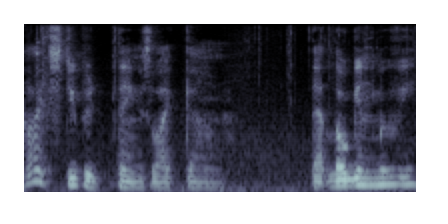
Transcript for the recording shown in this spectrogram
I like stupid things like um, that Logan movie.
